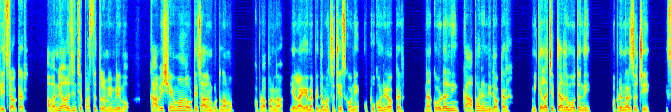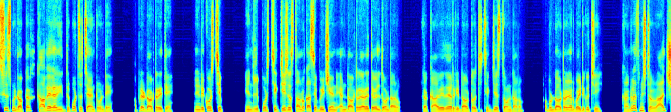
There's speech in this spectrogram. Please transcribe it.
Please doctor. అవన్నీ ఆలోచించే పరిస్థితుల్లో మేము లేము కావ్య క్షేమంగా ఉంటే చాలనుకుంటున్నాము. అప్పుడు అపర్ణ ఎలాగైనా పెద్ద మనసు చేసుకొని ఒప్పుకోండి డాక్టర్. నా కోడల్ని కాపాడండి డాక్టర్. మీకు ఎలా చెప్తే అర్థమవుతుంది? అప్పుడే నర్స్ వచ్చి ఎక్స్క్యూస్ మీ డాక్టర్ కావ్య గారి రిపోర్ట్స్ వచ్చాయంటూ ఉంటే. అప్పుడే డాక్టర్ అయితే నేను రిపోర్ట్స్ చెప్ నేను రిపోర్ట్స్ చెక్ చేసి వస్తాను కాసేపు వెయిట్ చేయండి. అండ్ డాక్టర్ గారు అయితే వెళ్తూ ఉంటారు. ఇంకా కావ్య దగ్గరికి డాక్టర్ వచ్చి చెక్ చేస్తూ ఉంటారు. అప్పుడు డాక్టర్ గారు బయటకు వచ్చి కంగ్రాట్స్ మిస్టర్ రాజ్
